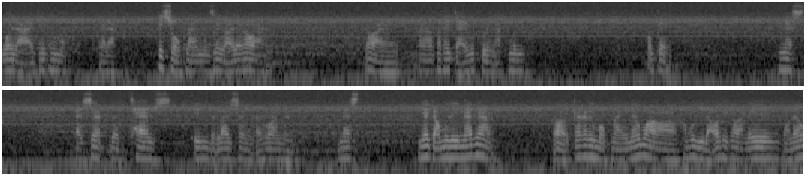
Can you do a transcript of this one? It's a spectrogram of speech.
quay lại cái thêm một cài đặt cái sụt này mình sẽ gửi cho các bạn. Các bạn à, có thể chạy với quyền admin. Ok. Next. Accept the terms in the license agreement. next. Nhớ chọn millimet nha. Rồi các cái thư mục này nếu mà không có gì đổi thì các bạn đi còn nếu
